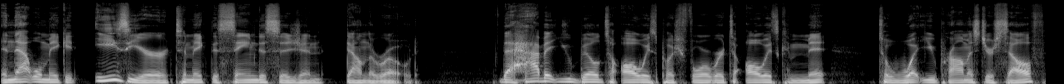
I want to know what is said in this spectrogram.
and that will make it easier to make the same decision down the road. The habit you build to always push forward, to always commit to what you promised yourself,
